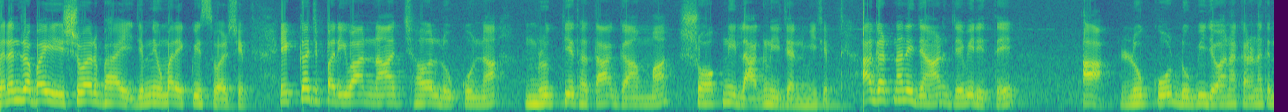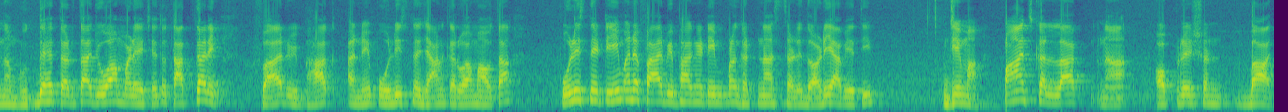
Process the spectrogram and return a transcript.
નરેન્દ્રભાઈ ઈશ્વરભાઈ, જેમની ઉંમર એકવીસ વર્ષ છે. એક જ પરિવારના છ લોકોના મૃત્યુ થતાં ગામમાં શોકની લાગણી જન્મી છે. આ ઘટનાની જાણ જેવી રીતે આ લોકો ડૂબી જવાના કારણે તેમના મૃતદેહ તરતા જોવા મળે છે, તો તાત્કાલિક ફાયર વિભાગ અને પોલીસને જાણ કરવામાં આવતા પોલીસની ટીમ અને ફાયર વિભાગની ટીમ પણ ઘટના સ્થળે દોડી આવી હતી, જેમાં પાંચ કલાકના ઓપરેશન બાદ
